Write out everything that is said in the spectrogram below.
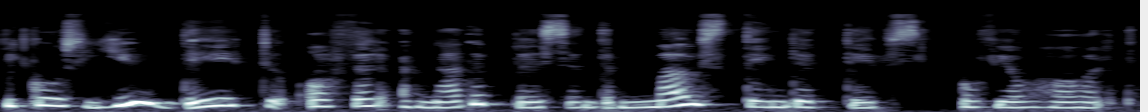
because you dare to offer another person the most tender depths of your heart.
